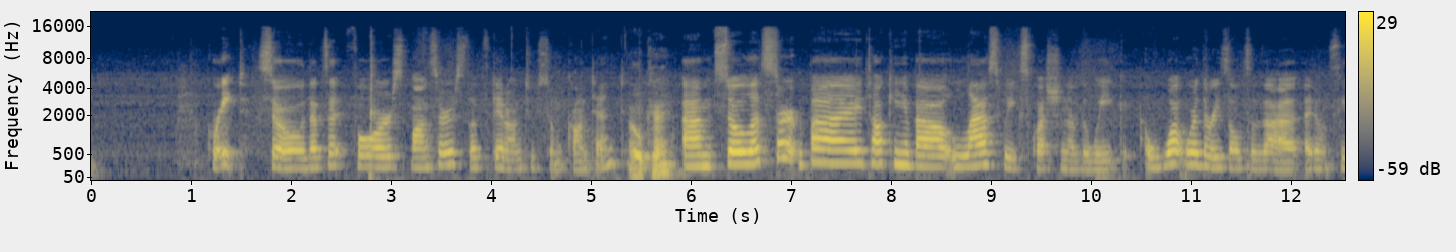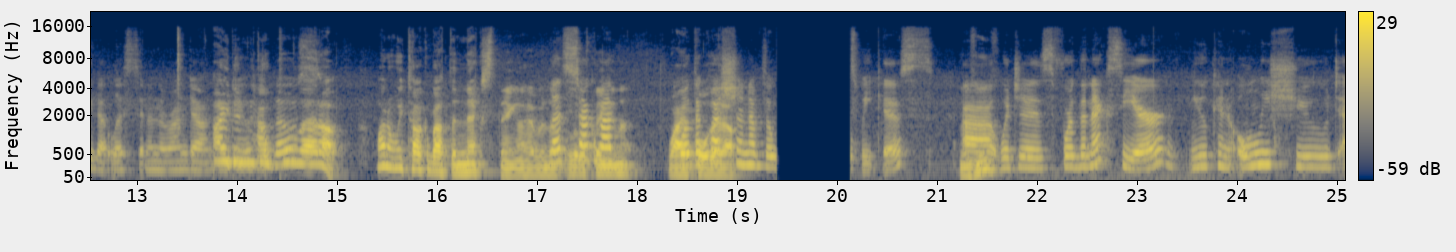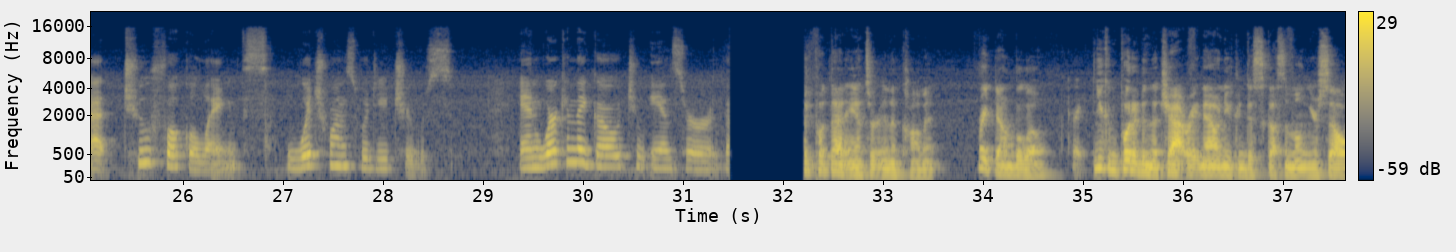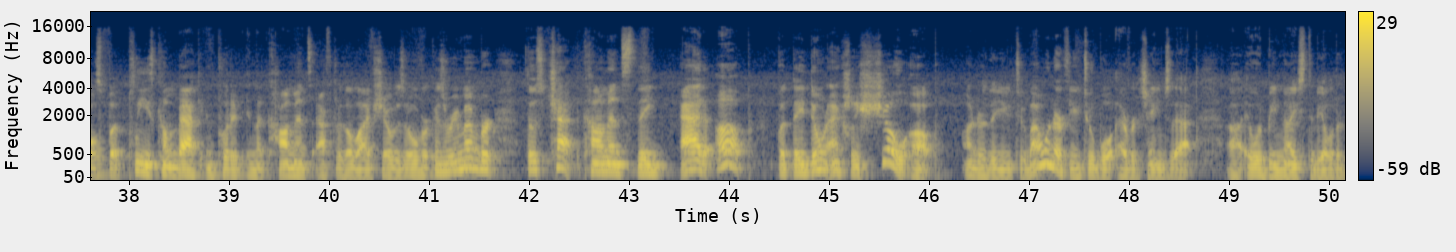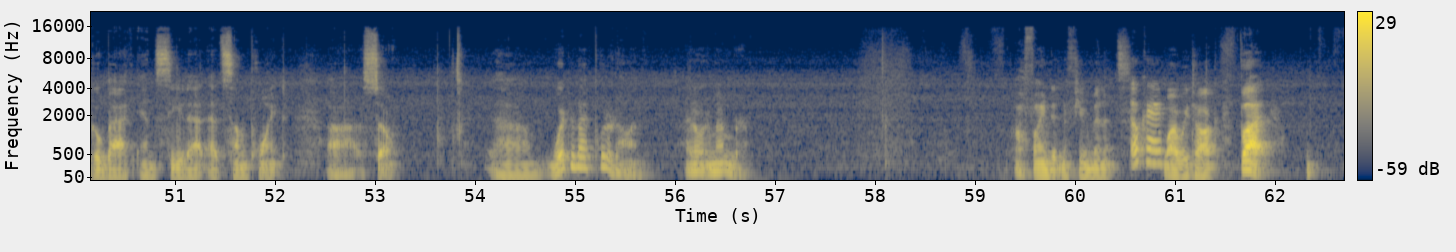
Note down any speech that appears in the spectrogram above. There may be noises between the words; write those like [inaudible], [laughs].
Great. So that's it for sponsors. Let's get on to some content. Okay. Um, so let's start by talking about last week's question of the week. What were the results of that? I don't see that listed in the rundown. I didn't go pull that up. Why don't we talk about the next thing? I have another Let's little talk thing about in the why what I pulled the that up. question of the week this week is, uh, Mhm. which is for the next year, you can only shoot at two focal lengths. Which ones would you choose? And where can they go to answer the could put that answer in a comment right down below. Great. You can put it in the chat right now and you can discuss among yourselves, but please come back and put it in the comments after the live show is over. Because remember, those chat comments, they add up, but they don't actually show up under the YouTube. I wonder if YouTube will ever change that. Uh, it would be nice to be able to go back and see that at some point. Uh, so, um, where did I put it on? I don't remember. I'll find it in a few minutes. Okay. While we talk. But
